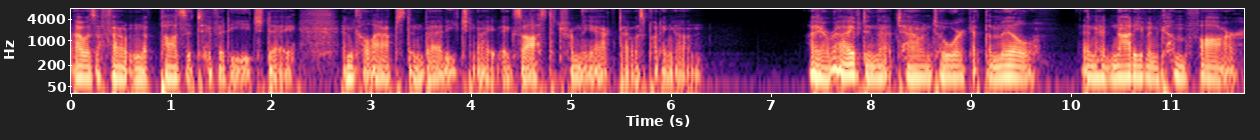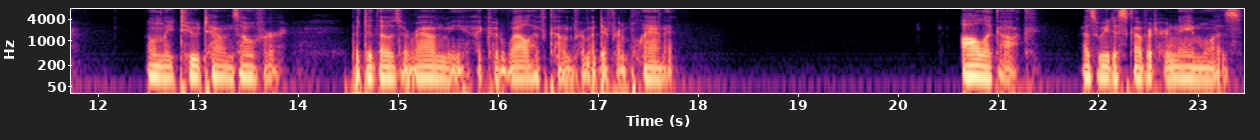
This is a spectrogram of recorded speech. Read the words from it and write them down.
I was a fountain of positivity each day and collapsed in bed each night, exhausted from the act I was putting on. I arrived in that town to work at the mill and had not even come far, only two towns over, but to those around me, I could well have come from a different planet. Oligok, as we discovered her name was,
